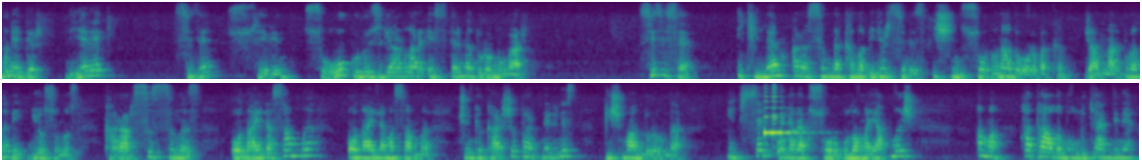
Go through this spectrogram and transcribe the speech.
bu nedir diyerek size serin, soğuk rüzgarlar estirme durumu var. Siz ise ikilem arasında kalabilirsiniz. İşin sonuna doğru bakın. Canlar burada bekliyorsunuz. Kararsızsınız. Onaylasam mı, onaylamasam mı? Çünkü karşı partneriniz pişman durumda. İçsel olarak sorgulama yapmış ama hatalı buldu kendini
